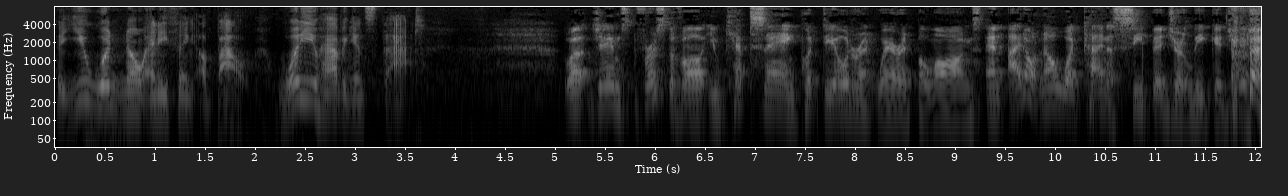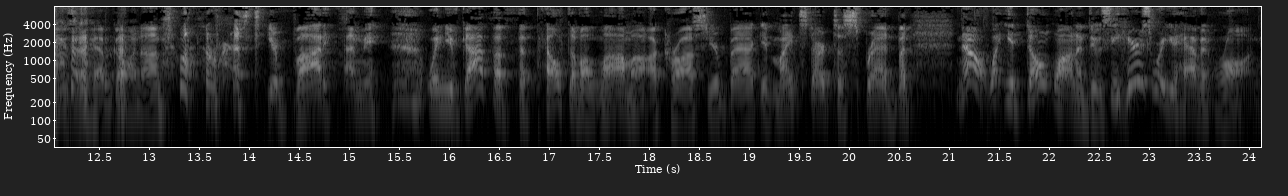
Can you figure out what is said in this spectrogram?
that you wouldn't know anything about. What do you have against that? Well, James, first of all, you kept saying put deodorant where it belongs, and I don't know what kind of seepage or leakage issues you have going on throughout the rest of your body. I mean, when you've got the, the pelt of a llama across your back, it might start to spread. But no, what you don't want to do, see, here's where you have it wrong.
